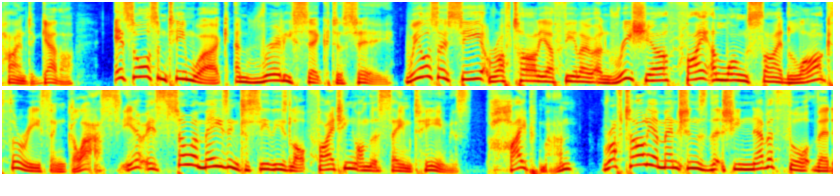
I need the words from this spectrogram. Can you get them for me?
time together. It's awesome teamwork and really sick to see. We also see Raphtalia, Filo, and Rishia fight alongside Lark, Therese, and Glass. You know, it's so amazing to see these lot fighting on the same team. It's hype, man. Raphtalia mentions that she never thought they'd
